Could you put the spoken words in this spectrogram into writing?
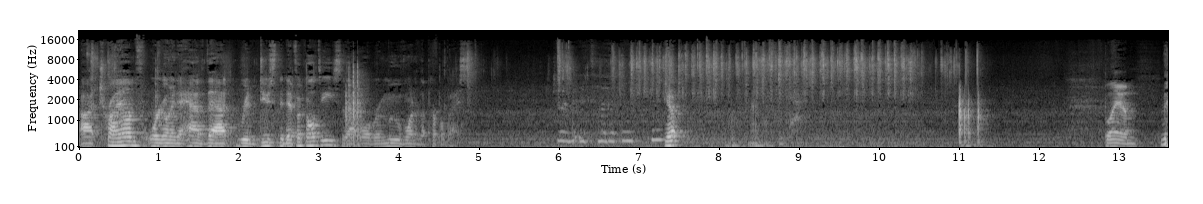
uh, triumph, we're going to have that reduce the difficulty, so that will remove one of the purple dice. Yep. Blam.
